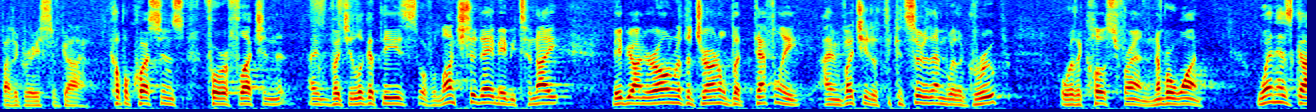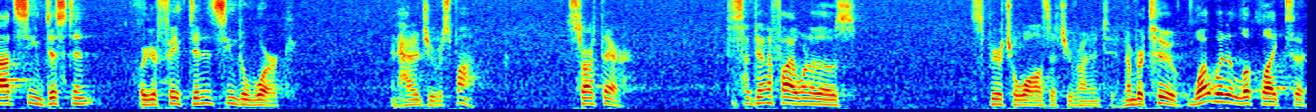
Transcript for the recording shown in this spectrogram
by the grace of God. A couple questions for reflection. I invite you to look at these over lunch today, maybe tonight, maybe on your own with a journal, but definitely I invite you to th- consider them with a group or with a close friend. Number one, when has God seemed distant or your faith didn't seem to work? And how did you respond? Start there. Just identify one of those spiritual walls that you run into. Number two, what would it look like to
